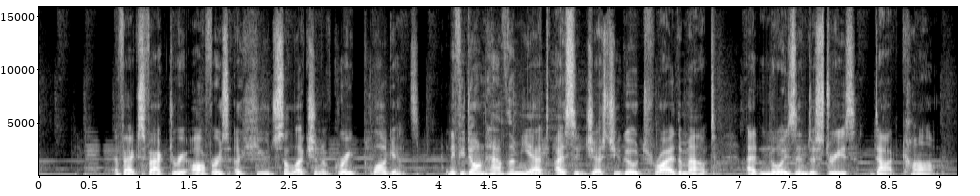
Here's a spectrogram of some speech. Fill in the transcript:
FxFactory offers a huge selection of great plugins, and if you don't have them yet, I suggest you go try them out at noiseindustries.com.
